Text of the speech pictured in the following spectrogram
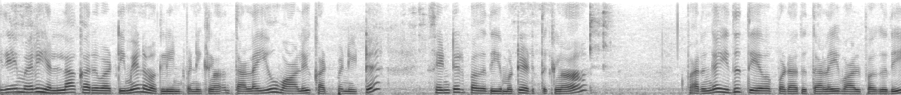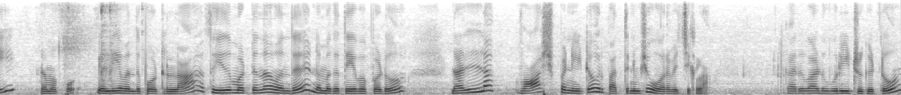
இதே மாதிரி எல்லா கருவாட்டியுமே நம்ம க்ளீன் பண்ணிக்கலாம். தலையும் வாலையும் கட் பண்ணிவிட்டு சென்டர் பகுதியை மட்டும் எடுத்துக்கலாம். பாருங்கள் இது தேவைப்படாது. தலை வால் பகுதி நம்ம போ வெளியே வந்து போட்டுடலாம். ஸோ இது மட்டும்தான் வந்து நமக்கு தேவைப்படும். நல்லா வாஷ் பண்ணிவிட்டு ஒரு பத்து நிமிஷம் ஊற வச்சுக்கலாம். கருவாடு ஊறிட்டுருக்கட்டும்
